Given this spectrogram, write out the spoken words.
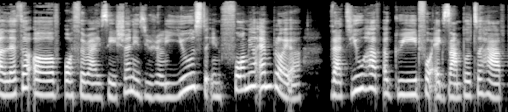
a letter of authorization is usually used to inform your employer that you have agreed, for example, to have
